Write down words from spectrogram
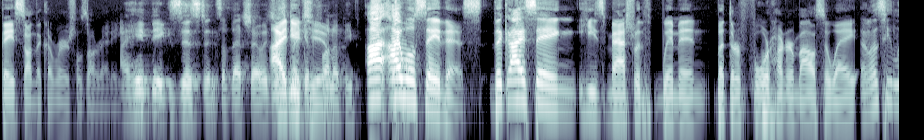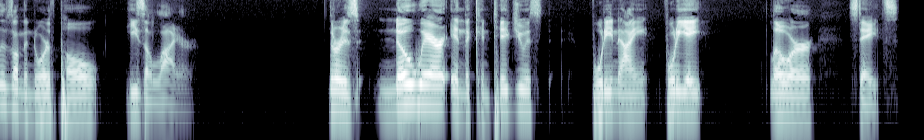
based on the commercials already. I hate the existence of that show. It's just I do making too. fun of people. I, I will say this: the guy saying he's matched with women, but they're 400 miles away. Unless he lives on the North Pole, he's a liar. There is nowhere in the contiguous 49, 48 lower states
